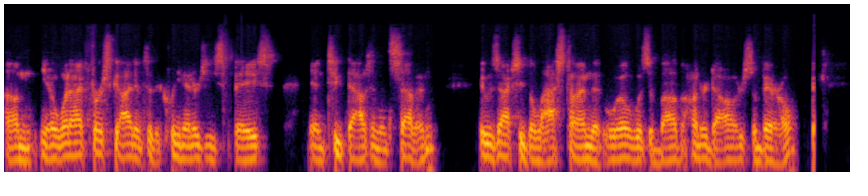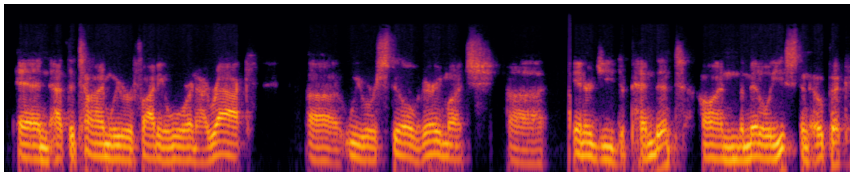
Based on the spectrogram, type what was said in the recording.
Um, you know, when I first got into the clean energy space, in 2007. It was actually the last time that oil was above $100 a barrel. And at the time we were fighting a war in Iraq, uh, we were still very much uh, energy dependent on the Middle East and OPEC.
